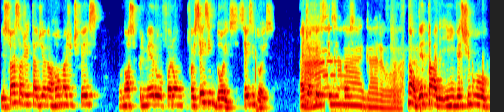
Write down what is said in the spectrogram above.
E só essa ajeitadinha na Roma a gente fez o nosso primeiro, foram, foi 6 em 2, 6 em 2. A gente ah, já fez 6 em 2. Ah, garoto. Não, detalhe, e investimos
